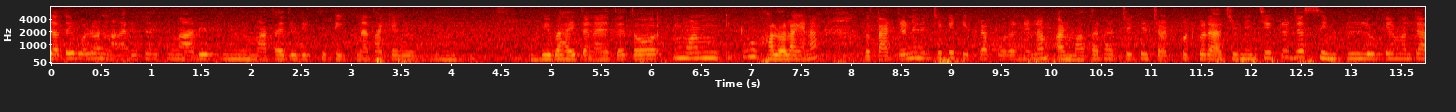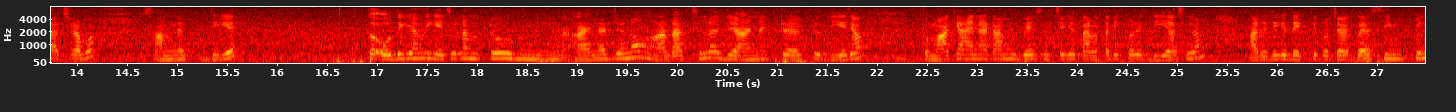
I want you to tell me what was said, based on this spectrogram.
যাতে বলো নারীতে নারীর মাথায় যদি একটু টিপ না থাকে বিবাহিত নারীতে তো একটু ভালো লাগে না। তো তার জন্য হচ্ছে কি টিপটা পরে নিলাম আর মাথাটা হচ্ছে কি চটপট করে আঁচড়ে নিচ্ছি, একটু জাস্ট সিম্পল লুকের মধ্যে আঁচড়াবো সামনের দিকে। তো ওদিকে আমি গেছিলাম একটু আয়নার জন্য, মা ডাকছিল যে আয়নাটা একটু দিয়ে যাও। তো মাকে আয়নাটা আমি বেশ হচ্ছে কি তাড়াতাড়ি করে দিয়ে আসলাম। আর এদিকে দেখতে পাচ্ছ একবার সিম্পল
